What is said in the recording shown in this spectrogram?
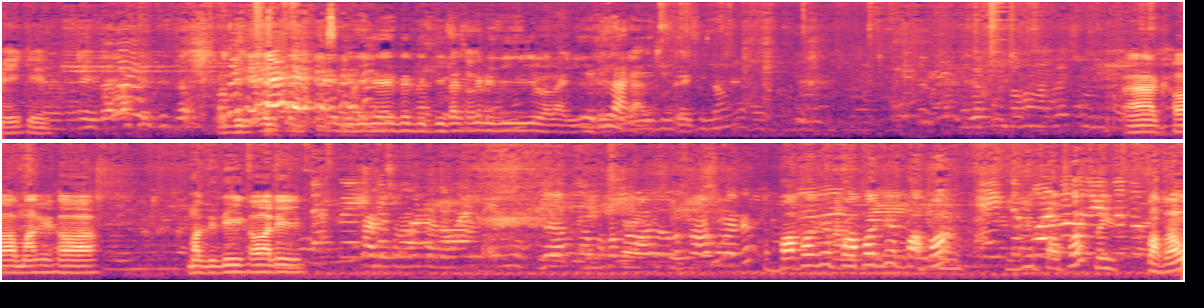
মেয়েকে। ও দিদি দিদি সঙ্গে লাগিয়ে হ্যাঁ খাওয়া মাকে খাওয়া। মা দিদি খাওয়া রে। পাপাকে পাপাকে পাপা। ইয়ে পাপা? পাপাও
